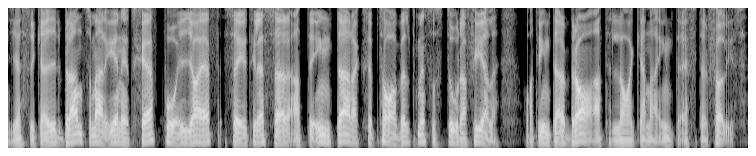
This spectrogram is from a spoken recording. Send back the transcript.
Jessica Idbrand som är enhetschef på IAF säger till SR att det inte är acceptabelt med så stora fel och att det inte är bra att lagarna inte efterföljs.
